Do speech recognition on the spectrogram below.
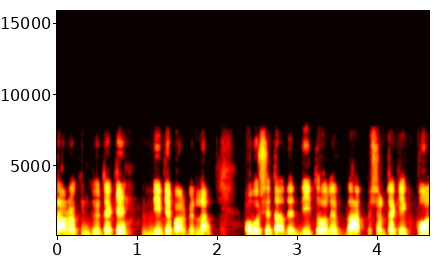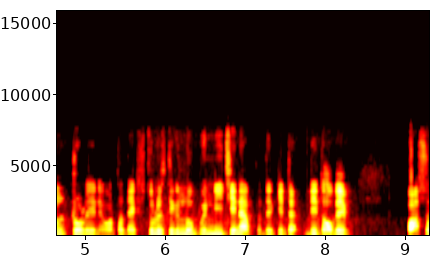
তারাও কিন্তু এটাকে দিতে পারবেন না। অবশ্যই তাদের দিতে হলে ব্লাড প্রেশারটাকে কন্ট্রোলে এনে অর্থাৎ একশো চল্লিশ থেকে নব্বই নিচে এনে আপনাদেরকে এটা দিতে হবে। পার্শ্ব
